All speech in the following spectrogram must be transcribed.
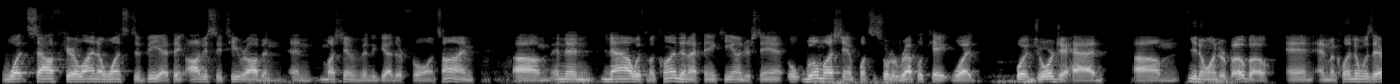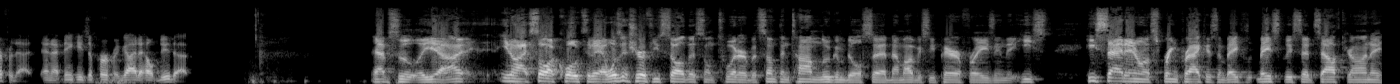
what South Carolina wants to be. I think obviously T. Rob and, and Muschamp have been together for a long time. Um, and then now with McClendon, I think he understands. Will Muschamp wants to sort of replicate what what Georgia had, um, you know, under Bobo, and and McClendon was there for that. And I think he's a perfect guy to help do that. Absolutely, yeah. I, you know, I saw a quote today. I wasn't sure if you saw this on Twitter, but something Tom Luginbill said, and I'm obviously paraphrasing that he he sat in on a spring practice and basically said South Carolina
